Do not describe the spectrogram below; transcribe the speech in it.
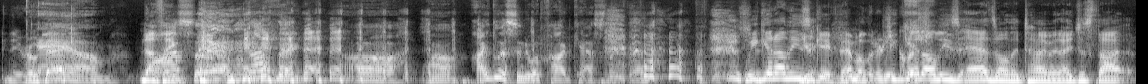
And they wrote back. Damn. Nothing. Awesome. Nothing. Oh, wow. I'd listen to a podcast like that. we get all these You gave them a liturgy we question. get all these ads all the time, and I just thought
